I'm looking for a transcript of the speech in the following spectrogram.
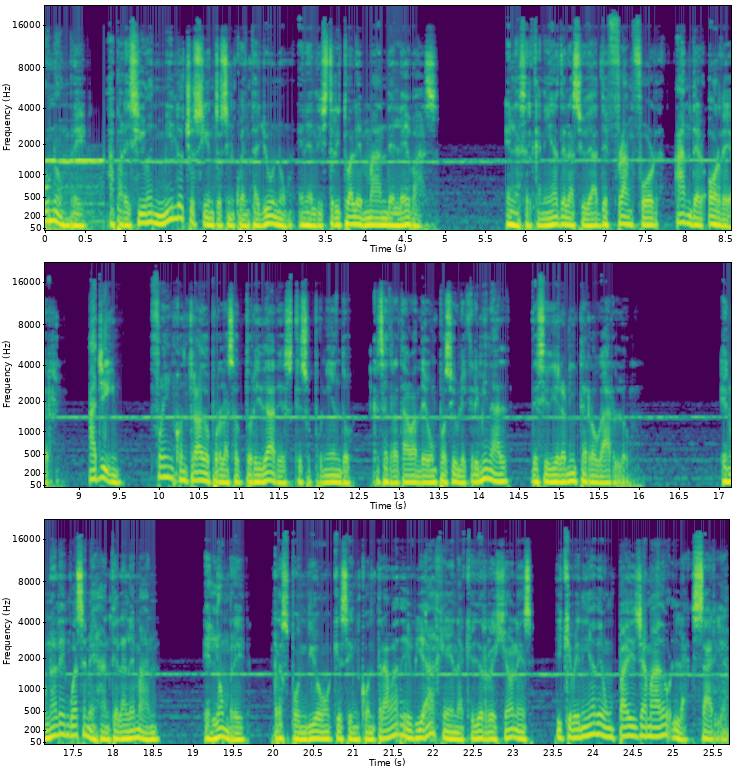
Un hombre apareció en 1851 en el distrito alemán de Levas, en las cercanías de la ciudad de Frankfurt an der Oder. Allí fue encontrado por las autoridades que suponiendo que se trataban de un posible criminal, decidieron interrogarlo. En una lengua semejante al alemán, el hombre respondió que se encontraba de viaje en aquellas regiones y que venía de un país llamado Laxaria.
